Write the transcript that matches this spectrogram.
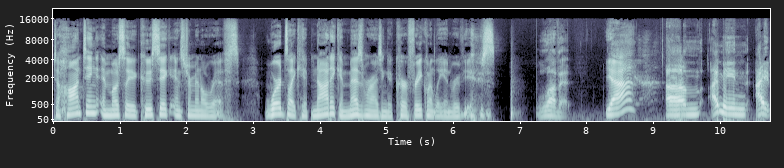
to haunting and mostly acoustic instrumental riffs. Words like hypnotic and mesmerizing occur frequently in reviews. Love it. Yeah? Um, I mean, I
